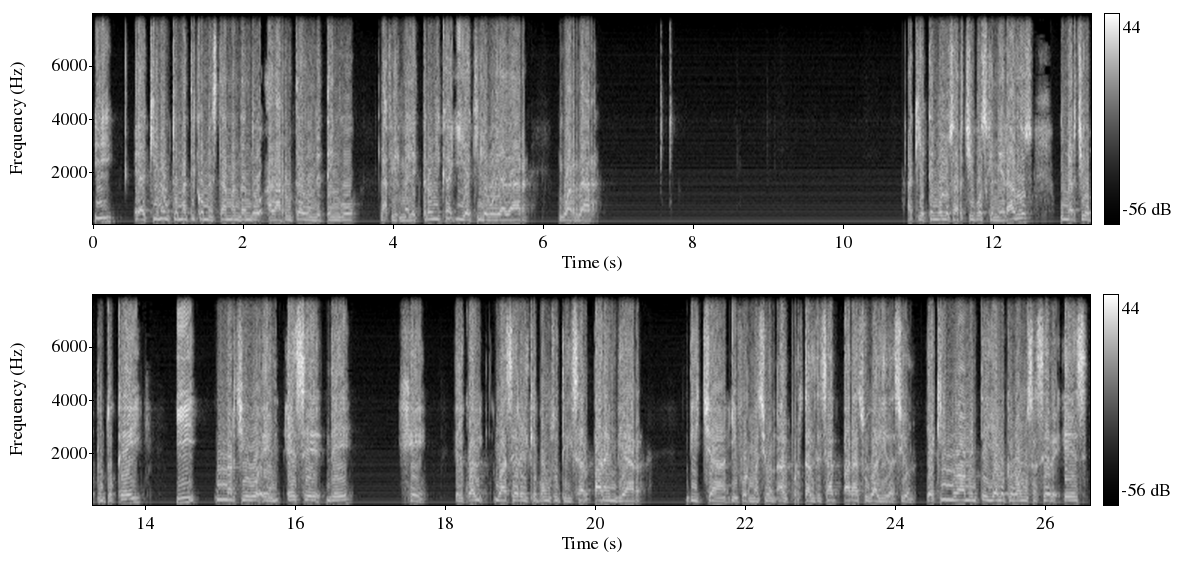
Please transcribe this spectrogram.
Y aquí en automático me está mandando a la ruta donde tengo la firma electrónica y aquí le voy a dar guardar. Aquí tengo los archivos generados un archivo .key y un archivo en SDG el cual va a ser el que vamos a utilizar para enviar dicha información al portal de SAT para su validación. Y aquí nuevamente ya lo que vamos a hacer es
